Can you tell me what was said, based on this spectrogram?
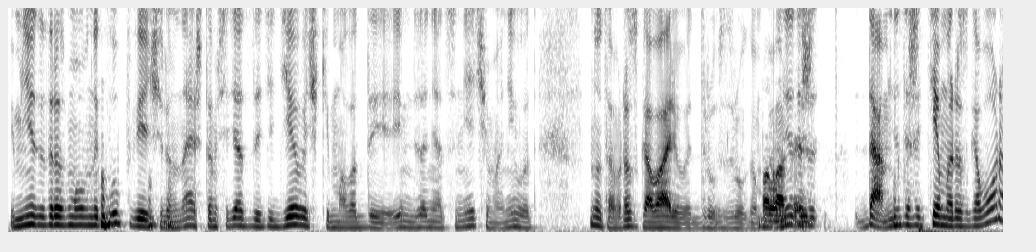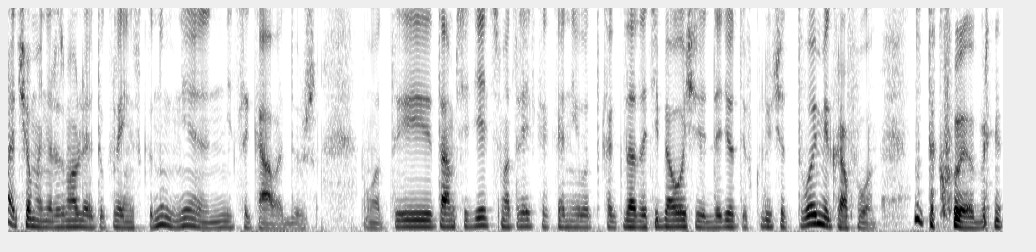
И мне этот размовный клуб вечером, знаешь, там сидят эти девочки молодые, им заняться нечем, они вот ну, там, разговаривают друг с другом. А мне даже, да, мне даже тема разговора, о чем они размовляют украинскую, ну, мне не цікаво дуже. Вот, и там сидеть, смотреть, как они вот, когда до тебя очередь дойдет и включат твой микрофон, ну, такое, блин,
